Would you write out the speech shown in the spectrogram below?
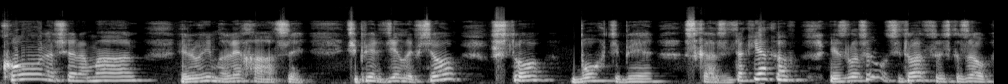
Кола Шераман Элюим Алеха Асе. Теперь делай все, что Бог тебе скажет. Так Яков изложил ситуацию и сказал,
